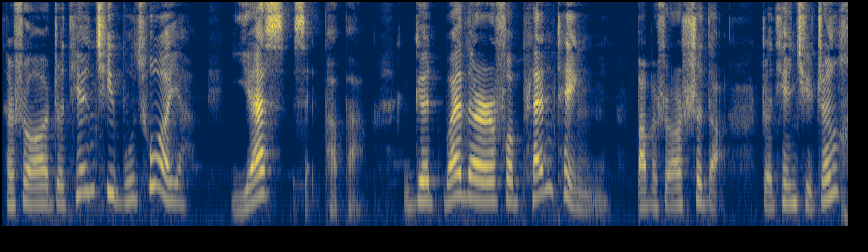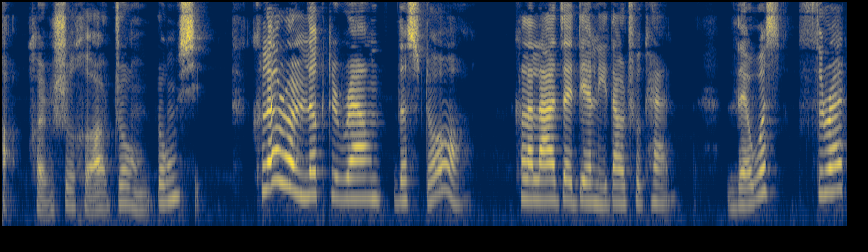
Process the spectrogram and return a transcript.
他说：“这天气不错呀。” Yes, said Papa. Good weather for planting. 爸爸说：“是的。”这天气真好，很适合种东西。Clara looked around the store. 克拉拉在店里到处看。There was thread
